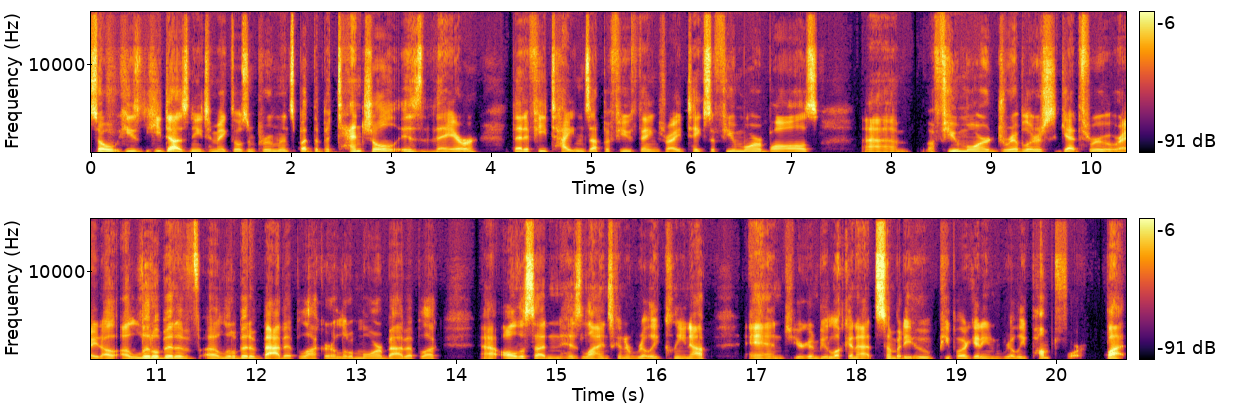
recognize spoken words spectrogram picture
So he's he does need to make those improvements, but the potential is there that if he tightens up a few things, right, takes a few more balls, um, a few more dribblers get through, right, a, a little bit of a little bit of BABIP luck or a little more BABIP luck, uh, all of a sudden his line's going to really clean up, and you're going to be looking at somebody who people are getting really pumped for. But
